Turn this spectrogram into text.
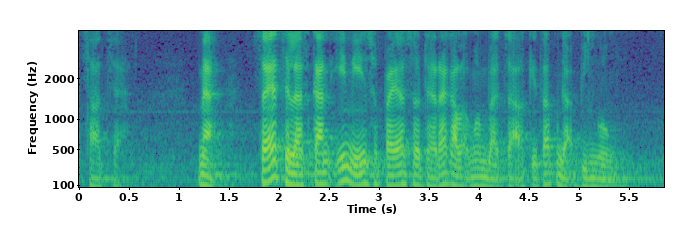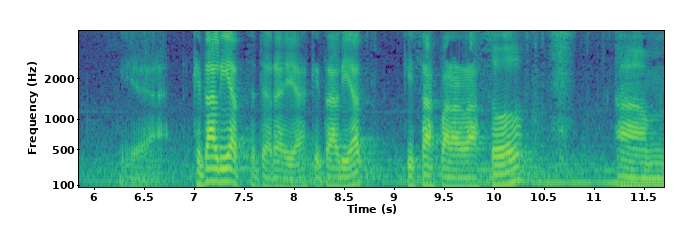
saja. Nah, saya jelaskan ini supaya saudara kalau membaca Alkitab nggak bingung. Ya, kita lihat saudara ya, kita lihat kisah para rasul. Um,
